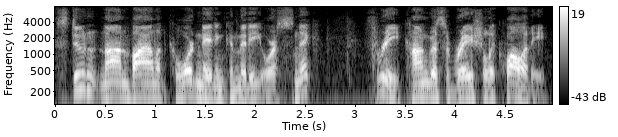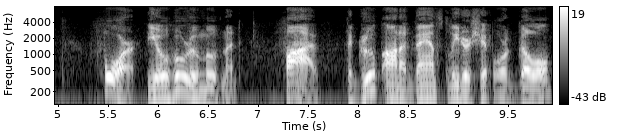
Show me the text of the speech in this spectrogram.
Student Nonviolent Coordinating Committee, or SNCC 3. Congress of Racial Equality 4. The Uhuru Movement 5. The Group on Advanced Leadership, or GOAL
